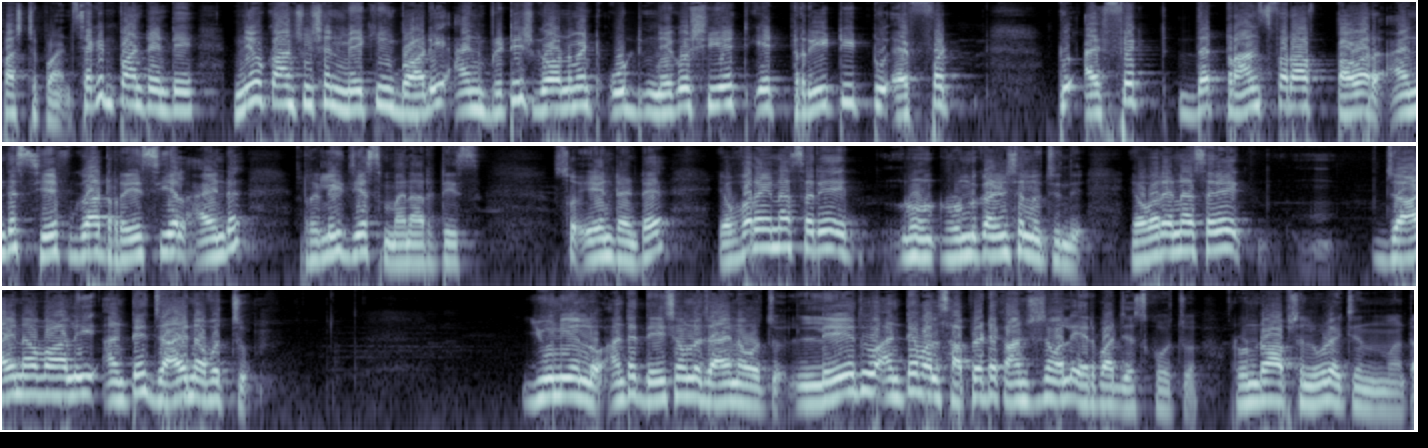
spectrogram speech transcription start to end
First point second point ఏంటి? New constitution making body and British government would negotiate a treaty to effort to effect the transfer of power and the safeguard racial and religious minorities so ఏంటంటే ఎవరైనా సరే రెండు కండిషన్లు వచ్చింది. ఎవరైనా సరే జాయిన్ అవ్వాలి అంటే జాయిన్ అవ్వచ్చు. యూనియన్లో అంటే దేశంలో జాయిన్ అవ్వచ్చు. లేదు అంటే వాళ్ళు సపరేట్ కాన్స్టిట్యూషన్ వాళ్ళు ఏర్పాటు చేసుకోవచ్చు. రెండో ఆప్షన్ కూడా ఇచ్చిందనమాట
